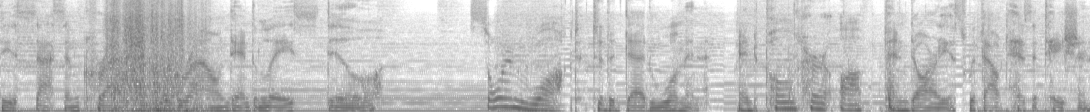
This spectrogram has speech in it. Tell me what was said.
The assassin crashed to the ground and lay still. Soren walked to the dead woman and pulled her off Pendarius without hesitation.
